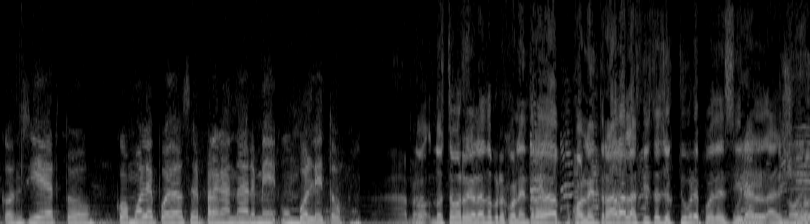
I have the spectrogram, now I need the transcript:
concierto. ¿Cómo le puedo hacer para ganarme un boleto? Ah, No, no estamos regalando, pero con la entrada, con la entrada a las fiestas de octubre puedes ir al, al no, show.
